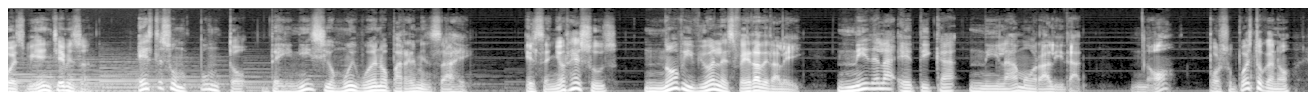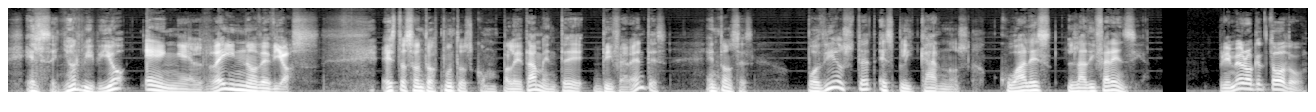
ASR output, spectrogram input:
Pues bien, Jameson, este es un punto de inicio muy bueno para el mensaje. El Señor Jesús no vivió en la esfera de la ley ni de la ética ni la moralidad. No, por supuesto que no. El Señor vivió en el reino de Dios. Estos son dos puntos completamente diferentes. Entonces, ¿podría usted explicarnos cuál es la diferencia? Primero que todo,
